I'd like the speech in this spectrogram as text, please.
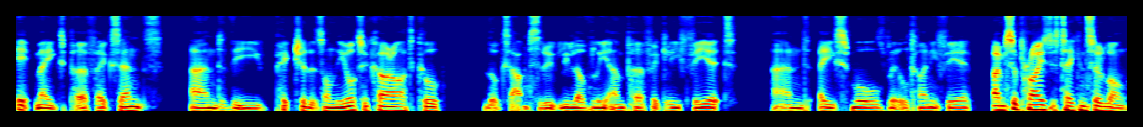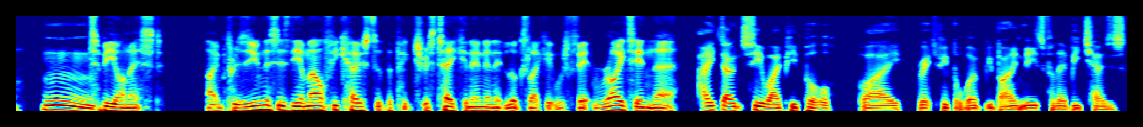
it makes perfect sense. And the picture that's on the Autocar article looks absolutely lovely and perfectly Fiat and a small little tiny Fiat. I'm surprised it's taken so long, mm. to be honest. I presume this is the Amalfi Coast that the picture is taken in, and it looks like it would fit right in there. I don't see why people, why rich people won't be buying these for their beach houses.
